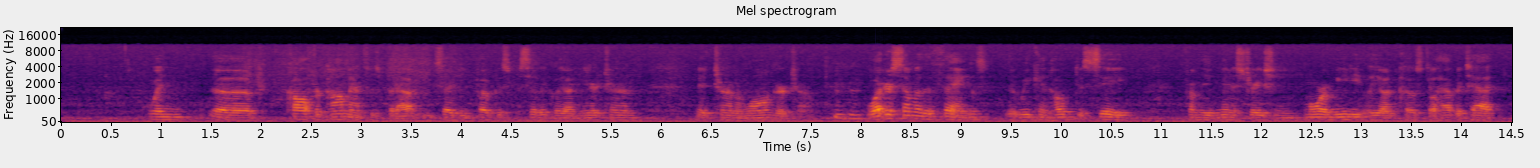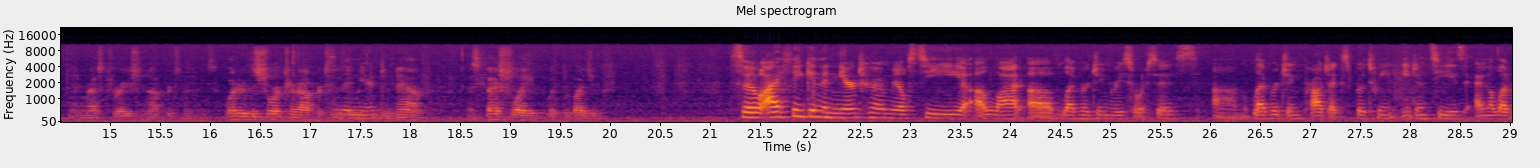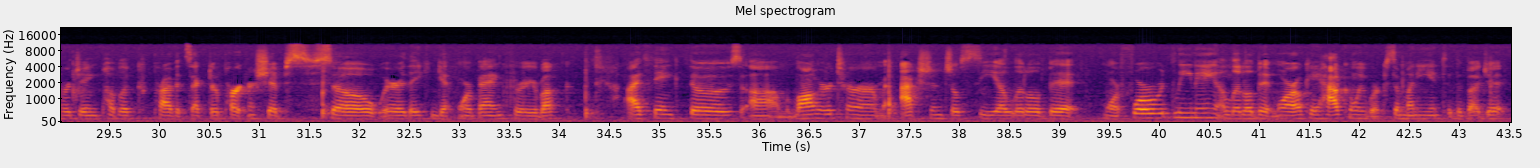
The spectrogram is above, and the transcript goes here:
when, uh, call for comments was put out, you said you focus specifically on near-term, mid-term, and longer-term. Mhm. What are some of the things that we can hope to see from the administration more immediately on coastal habitat and restoration opportunities? What are the short-term opportunities we can do now, especially with the budget? So I think in the near term, you'll see a lot of leveraging resources, um, leveraging projects between agencies and leveraging public-private sector partnerships, so where they can get more bang for your buck. I think those um, longer-term actions, you'll see a little bit more forward-leaning, a little bit more, okay, how can we work some money into the budget?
